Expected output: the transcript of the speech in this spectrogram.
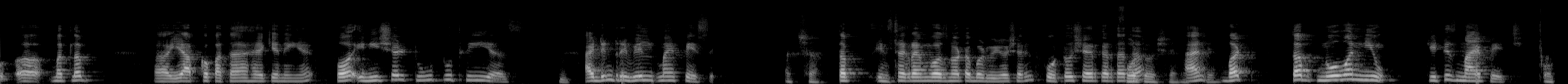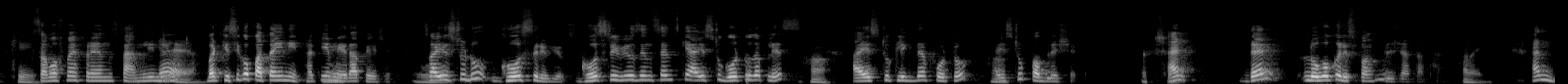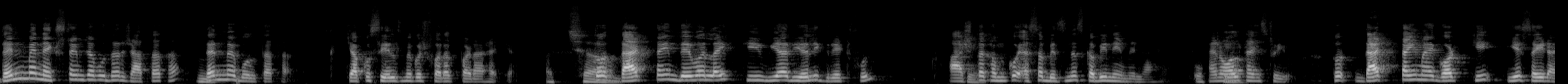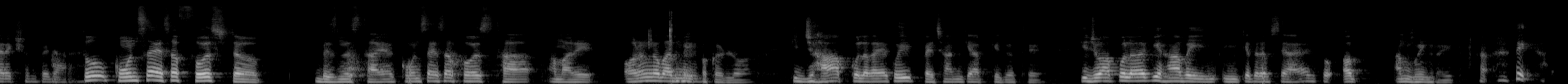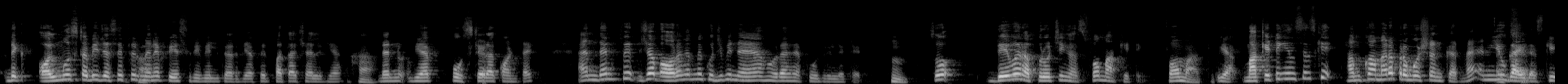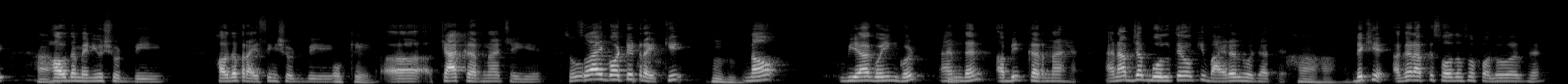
मतलब uh, ये आपको पता है कि नहीं है for initial two two three years hmm. I didn't reveal my face अच्छा तब Instagram was not about video sharing photo share करता था फ़ोटो एंड बट तब no one knew that it is my page okay some of my friends family knew. But किसी को पता ही नहीं था कि ये मेरा पेज है So I used to do ghost reviews. Ghost reviews in sense कि I used to go to the place, हाँ I used to click their photo, हाँ. I used to it, अच्छा then लोगों को रिस्पॉन्स मिल जाता था. एंड देन मैं नेक्स्ट टाइम जब उधर जाता था, हम्म. देन मैं बोलता था कि आपको सेल्स में कुछ फ़र्क पड़ा है क्या? अच्छा तो that time they were like कि वी आर रियली ग्रेटफुल. आज Okay. तक हमको ऐसा बिज़नेस कभी नहीं मिला है and all thanks to you. तो दैट टाइम आई गॉट कि ये सही डायरेक्शन पे जा रहा है. तो कौन सा ऐसा फ़र्स्ट बिज़नेस था या कौन सा ऐसा फ़र्स्ट था हमारे औरंगाबाद में हम्म। पकड़ लो आप कि जहाँ आपको लगा या कोई पहचान के आपके जो थे कि जो आपको लगा कि हाँ भाई इन- इनके तरफ़ से आया तो अब आई एम गोइंग राइट नहीं देख ऑलमोस्ट अभी जैसे फिर हाँ। मैंने फेस रिवील कर दिया फिर पता चल गया then we have posted a contact and then फिर जब औरंगाबाद में कुछ भी नया हो रहा है food related. So they were approaching us for marketing for market या मार्केटिंग इन सेंस कि हमको हमारा प्रमोशन करना है एंड यू। गाइड अस कि how the menu should be how the pricing should be okay क्या करना चाहिए so so I got it right कि हम्म, now we are going good and hmm. Then अभी करना है। एंड आप जब बोलते हो कि वायरल हो जाते हैं हाँ हाँ देखिए अगर आपके 100 200 फॉलोअर्स है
